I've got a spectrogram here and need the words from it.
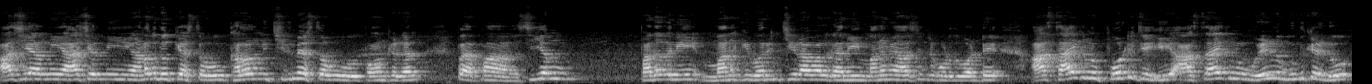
ఆశయాన్ని ఆశల్ని అణగదొక్కేస్తావు కళల్ని చిదిమేస్తావు పవన్ కళ్యాణ్? ప- ప- సీఎం పదవిని మనకి వరించి రావాలి కానీ మనమే ఆశించకూడదు అంటే ఆ స్థాయికి నువ్వు పోటీ చెయ్యి ఆ స్థాయికి నువ్వు వెళ్ళు ముందుకెళ్ళు.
